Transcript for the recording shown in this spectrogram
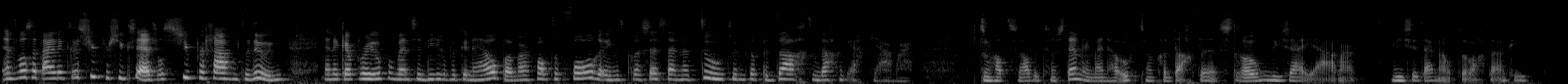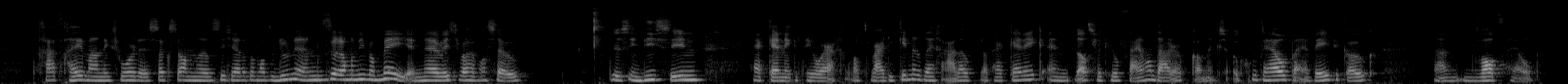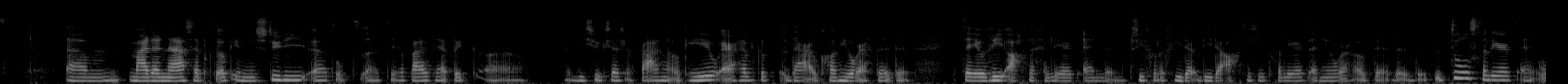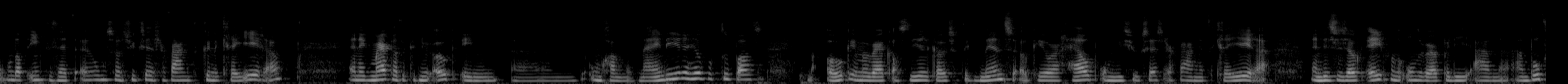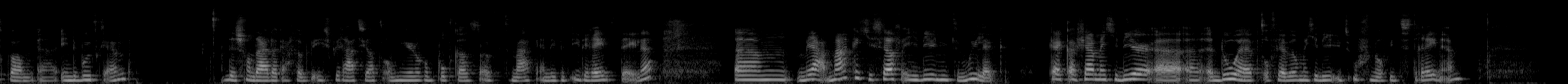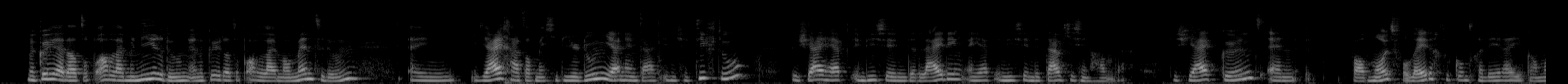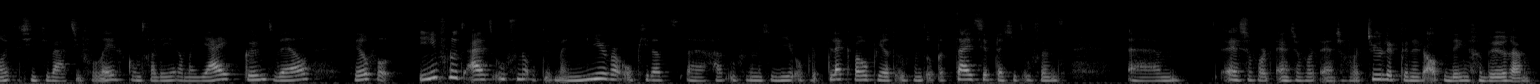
En het was uiteindelijk een super succes. Het was super gaaf om te doen. En ik heb er heel veel mensen en dieren me kunnen helpen. Maar van tevoren in het proces daar naartoe, toen ik dat bedacht, toen dacht ik echt, ja, maar. Toen had, had ik zo'n stem in mijn hoofd, zo'n gedachtenstroom, die zei: Ja, maar wie zit daar nou op te wachten, Ankie? Dat gaat toch helemaal niks worden. Straks dan, dan zit jij dat allemaal te doen en doet er helemaal niemand mee. En uh, weet je wel, helemaal zo. Dus in die zin herken ik het heel erg. Wat, waar die kinderen tegenaan lopen, dat herken ik. En dat is ook heel fijn, want daardoor kan ik ze ook goed helpen. En weet ik ook um, wat helpt. Um, maar daarnaast heb ik het ook in mijn studie uh, tot therapeut heb ik die succeservaringen ook heel erg, heb ik het daar ook gewoon heel erg de, de, theorie achter geleerd en de, de psychologie die, die daarachter zit geleerd en heel erg ook de, de, de, tools geleerd en om dat in te zetten en om zo'n succeservaring te kunnen creëren. En ik merk dat ik het nu ook in um, de omgang met mijn dieren heel veel toepas. Maar ook in mijn werk als dierencoach dat ik mensen ook heel erg help om die succeservaringen te creëren. En dit is dus ook een van de onderwerpen die aan, uh, aan bod kwam uh, in de bootcamp. Dus vandaar dat ik eigenlijk ook de inspiratie had om hier nog een podcast over te maken en dit met iedereen te delen. Um, maar ja, maak het jezelf en je dier niet te moeilijk. Kijk, als jij met je dier uh, een, een, doel hebt of jij wil met je dier iets oefenen of iets trainen, dan kun je dat op allerlei manieren doen en dan kun je dat op allerlei momenten doen. En jij gaat dat met je dier doen, jij neemt daar het initiatief toe. Dus jij hebt in die zin de leiding en je hebt in die zin de touwtjes in handen. Dus jij kunt, en valt nooit volledig te controleren, je kan nooit de situatie volledig controleren, maar jij kunt wel heel veel invloed uitoefenen op de manier waarop je dat uh, gaat oefenen met je dier, op de plek waarop je dat oefent, op het tijdstip dat je het oefent, um, enzovoort, enzovoort, enzovoort. Tuurlijk kunnen er altijd dingen gebeuren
